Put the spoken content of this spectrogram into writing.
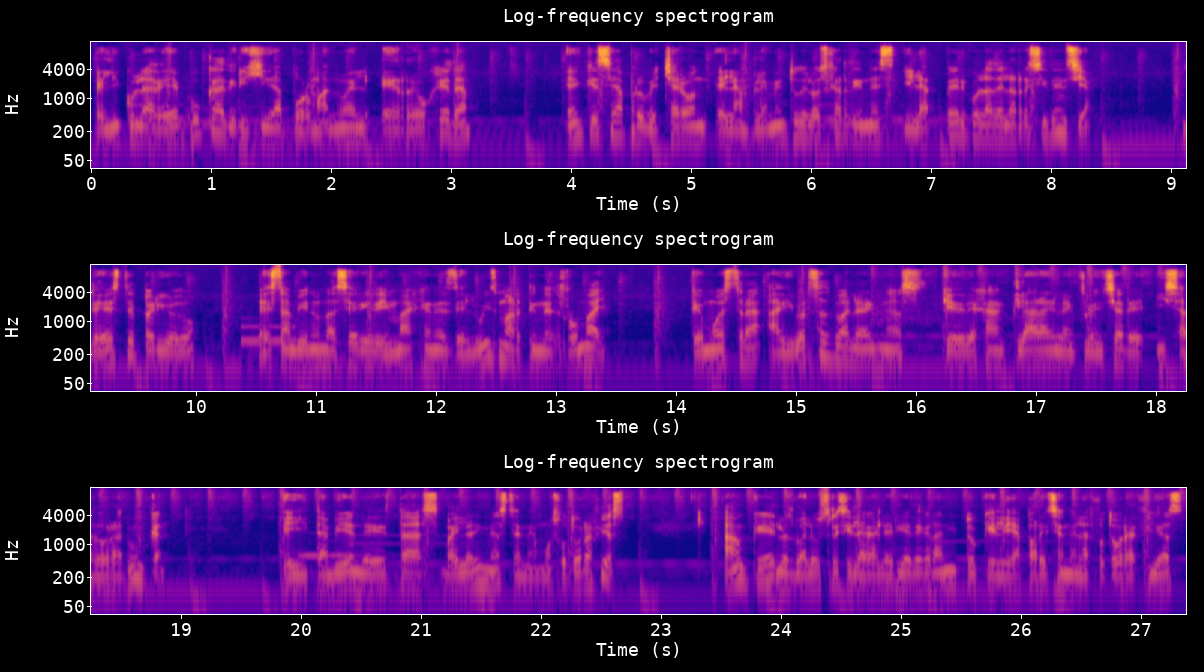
película de época dirigida por Manuel R. Ojeda, en que se aprovecharon el ampliamiento de los jardines y la pérgola de la residencia. De este periodo es también una serie de imágenes de Luis Martínez Romay, que muestra a diversas bailarinas que dejan clara la influencia de Isadora Duncan. Y también de estas bailarinas tenemos fotografías. Aunque los balustres y la galería de granito que le aparecen en las fotografías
